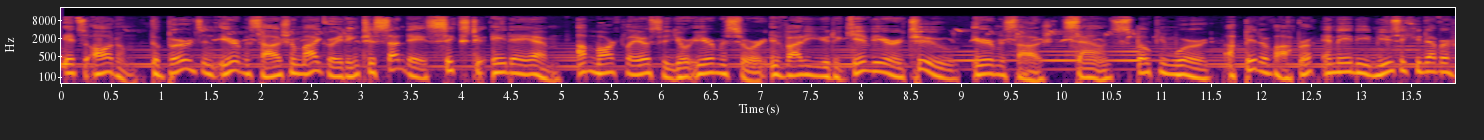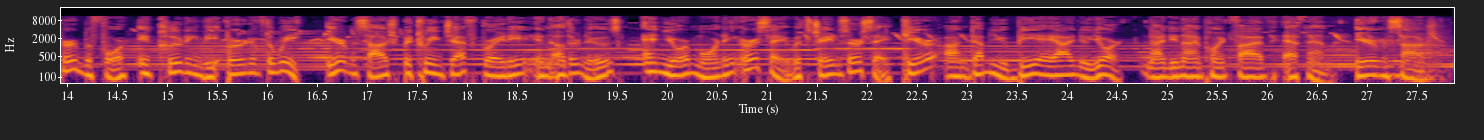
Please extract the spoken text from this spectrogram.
It's autumn. The birds in ear massage are migrating to Sundays, 6 to 8 a.m. I'm Mark Leosa, your ear masseur, inviting you to give ear to ear massage, sounds, spoken word, a bit of opera, and maybe music you never heard before, including the bird of the week. Ear massage between Jeff Brady and other news and your morning Ursay with James Ursay here on WBAI New York 99.5 FM. Ear massage.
